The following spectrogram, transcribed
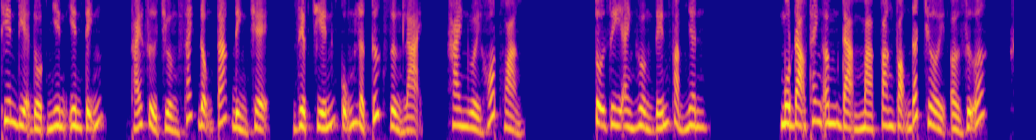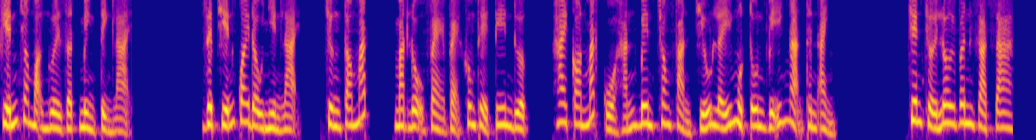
thiên địa đột nhiên yên tĩnh thái sử trường sách động tác đình trệ diệp chiến cũng lập tức dừng lại hai người hốt hoảng tội gì ảnh hưởng đến phạm nhân? Một đạo thanh âm đạm mạc vang vọng đất trời ở giữa khiến cho mọi người giật mình tỉnh lại. Diệp chiến quay đầu nhìn lại chừng to mắt mặt lộ vẻ vẻ không thể tin được. Hai con mắt của hắn bên trong phản chiếu lấy một tôn vĩ ngạn thân ảnh. Trên trời lôi vân gạt ra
